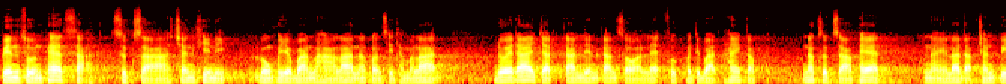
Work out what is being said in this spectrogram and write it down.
เป็นศูนย์แพทยศาสตร์ศึกษาชั้นคลินิก โรงพยาบาลมหาราชนครศรีธรรมราช โดยได้จัดการเรียนการสอนและฝึกปฏิบัติให้กับนักศึกษาแพทย์ในระดับชั้นปี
